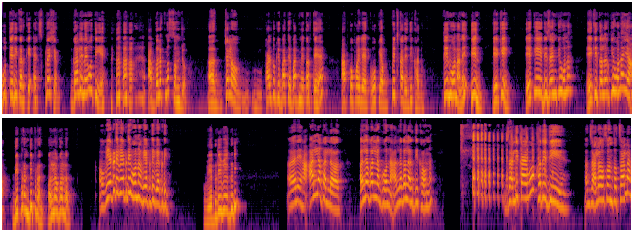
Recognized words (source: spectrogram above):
उत्तेरी करके एक्सप्रेशन गाली नहीं होती है। आप गलत मत समझो। चलो फालतू की बातें बाद में करते हैं। आपको पहले वो क्या पिचकारी दिखा दो। तीन होना नहीं तीन। एक ही एक ही डिज़ाइन की होना एक ही कलर की होना या डिफरंट डिफरंट अलग अलग? वेगळी वेगळी हो ना वेगळी वेगळी वेगळी वेगळी अरे हा अलग अलग। अलग अलग हो ना अलग अलग दिखाव ना। झाली काय हो खरेदी? झालं असं तर चला।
